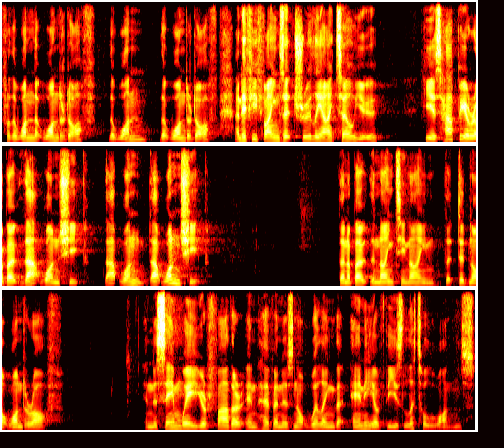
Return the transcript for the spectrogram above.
for the one that wandered off? The one that wandered off? And if he finds it, truly I tell you, he is happier about that one sheep, that one, that one sheep, than about the 99 that did not wander off. In the same way, your Father in heaven is not willing that any of these little ones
